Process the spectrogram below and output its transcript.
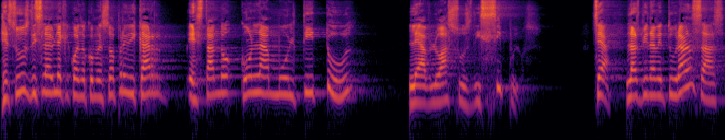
Jesús dice la Biblia que cuando comenzó a predicar estando con la multitud, le habló a sus discípulos. O sea, las bienaventuranzas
